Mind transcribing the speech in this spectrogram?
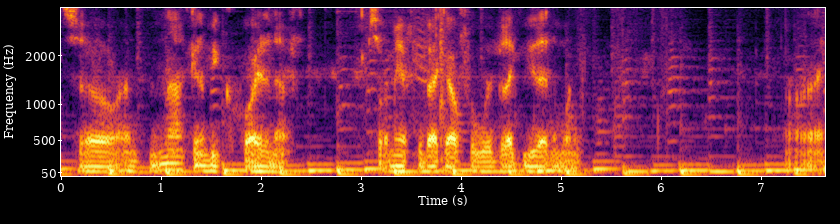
So I'm not going to be quite enough. So I may have to go back out for wood, but I can do that in the morning. Alright.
